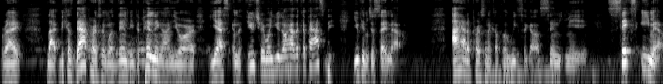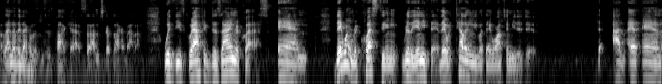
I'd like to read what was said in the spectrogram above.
right? Like because that person will then be depending on your yes in the future when you don't have the capacity. You can just say no. I had a person a couple of weeks ago send me six emails. I know they're not going to listen to this podcast, so I'm just going to talk about them with these graphic design requests. And they weren't requesting really anything, they were telling me what they wanted me to do. I, and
